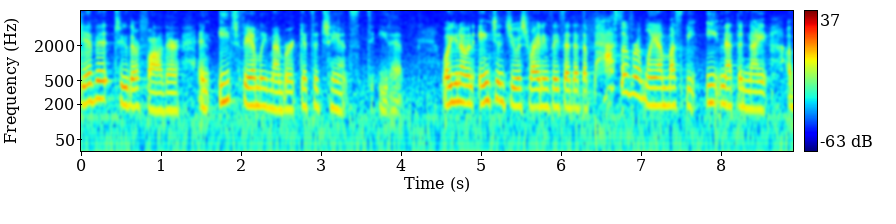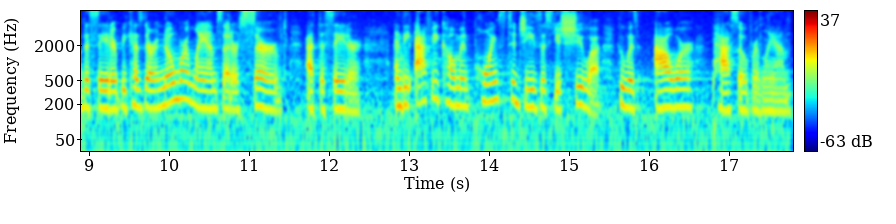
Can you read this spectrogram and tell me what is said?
give it to their father, and each family member gets a chance to eat it. Well, you know, in ancient Jewish writings, they said that the Passover lamb must be eaten at the night of the Seder because there are no more lambs that are served at the Seder. And the Afikomen points to Jesus, Yeshua, who was our Passover lamb.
